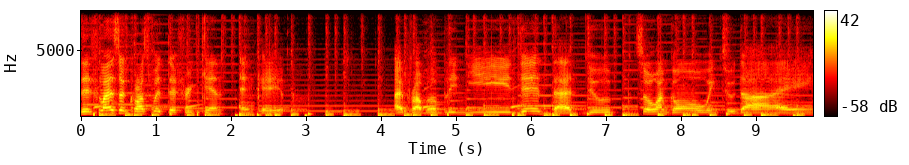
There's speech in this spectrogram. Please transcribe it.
it flies across with the freaking and cape. I probably needed that dude, so I'm going to die.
